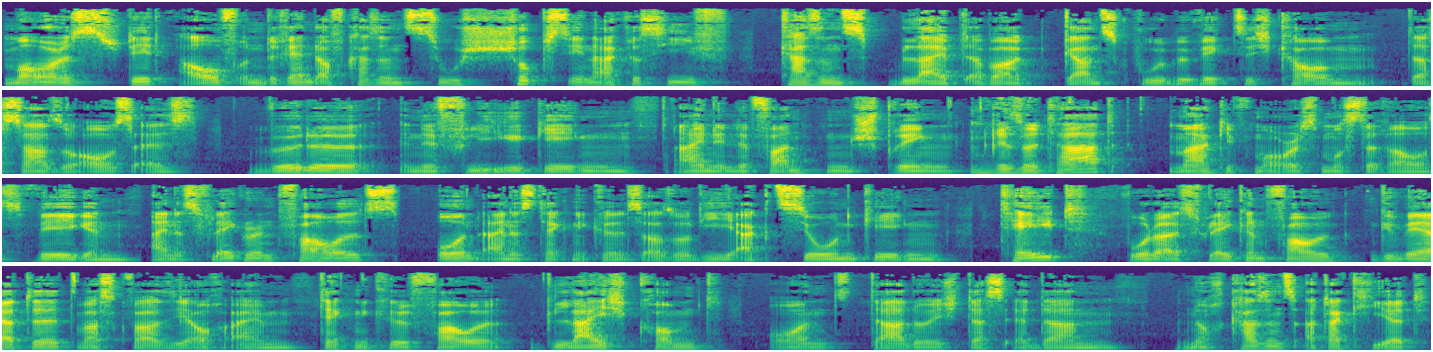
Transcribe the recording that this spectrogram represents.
Morris steht auf und rennt auf Cousins zu, schubst ihn aggressiv. Cousins bleibt aber ganz cool, bewegt sich kaum. Das sah so aus, als würde eine Fliege gegen einen Elefanten springen. Resultat, Markif Morris musste raus wegen eines Flagrant Fouls und eines Technicals. Also die Aktion gegen Tate wurde als Flagrant Foul gewertet, was quasi auch einem Technical Foul gleichkommt und dadurch, dass er dann noch Cousins attackiert,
